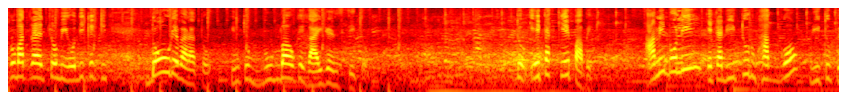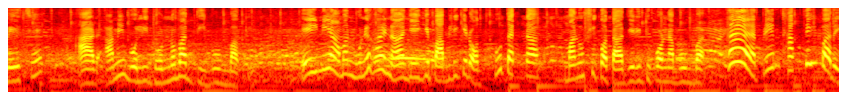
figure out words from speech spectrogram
প্রভাত রায়ের ছবি, ওদিকে কি দৌড়ে বেড়াতো, কিন্তু বুম্বা ওকে গাইডেন্স দিত। তো এটা কে পাবে? আমি বলি এটা ঋতুর ভাগ্য, ঋতু পেয়েছে, আর আমি বলি ধন্যবাদ দিই বুম্বাকে। এই নিয়ে আমার মনে হয় না যে এই যে পাবলিকের অদ্ভুত একটা মানসিকতা যে ঋতুপর্ণা বুম্বা হ্যাঁ প্রেম থাকতেই পারে।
